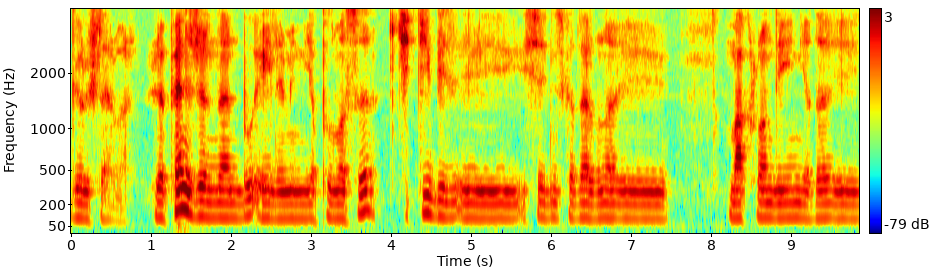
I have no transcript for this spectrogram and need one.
görüşler var. Le Pen üzerinden bu eylemin yapılması ciddi bir e, istediğiniz kadar buna e, Macron deyin ya da e,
